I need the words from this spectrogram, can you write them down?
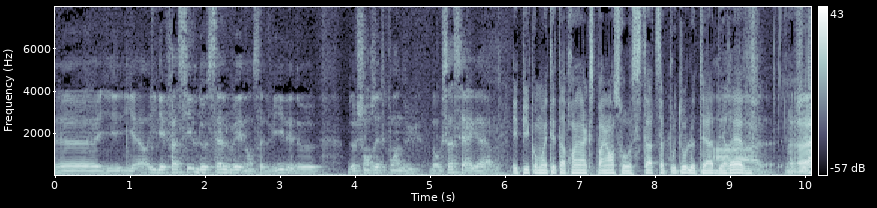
euh, il, est facile de s'élever dans cette ville et de de changer de point de vue. Donc ça, c'est agréable. Et puis, comment était ta première expérience au Stade Saputo, le théâtre des Ah, rêves euh,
